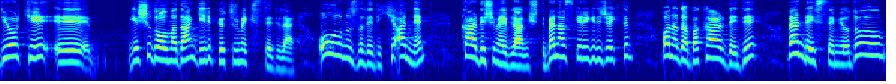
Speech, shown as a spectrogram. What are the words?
diyor ki e, yaşı dolmadan gelip götürmek istediler. Oğlunuz da dedi ki annem kardeşim evlenmişti. Ben askere gidecektim. Bana da bakar dedi. Ben de istemiyordum.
